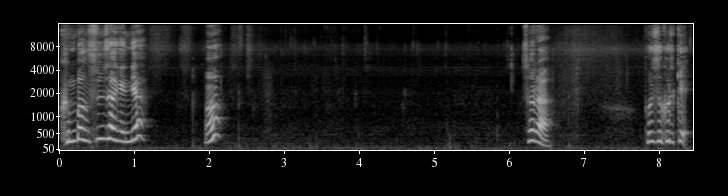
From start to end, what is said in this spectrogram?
금방 순삭했냐? 어? 설아, 벌써 그렇게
